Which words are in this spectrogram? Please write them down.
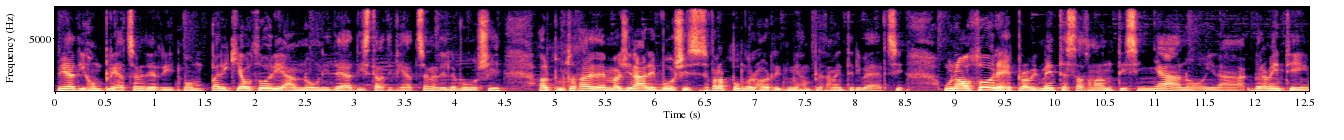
un'idea di complicazione del ritmo. Parecchi autori hanno un'idea di stratificazione delle voci al punto tale da immaginare voci si sovrappongono con ritmi completamente diversi. Un autore che probabilmente è stato un antesignano, a- veramente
